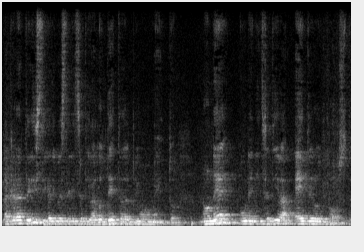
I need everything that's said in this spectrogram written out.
La caratteristica di questa iniziativa, l'ho detta dal primo momento, non è un'iniziativa etero-imposta.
